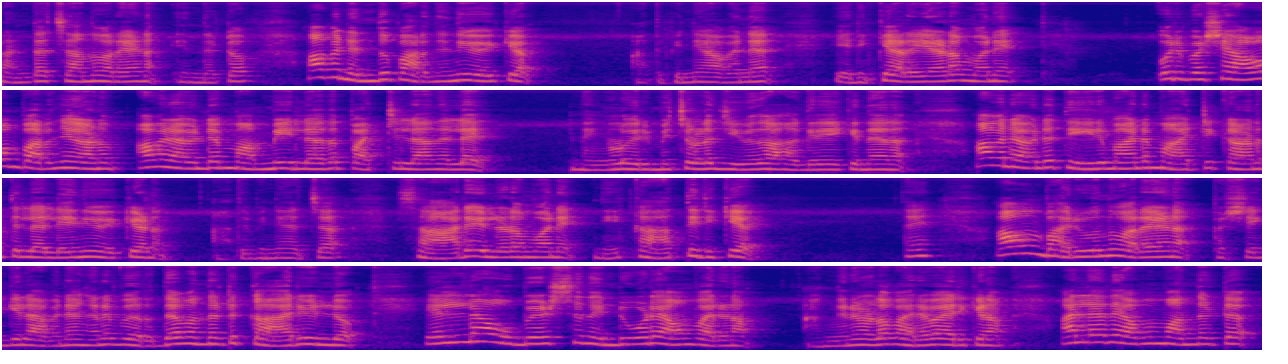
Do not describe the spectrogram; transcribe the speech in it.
കണ്ടച്ചാന്ന് പറയണം. എന്നിട്ടോ അവൻ എന്ത് പറഞ്ഞെന്ന് ചോദിക്കാം? അത് പിന്നെ അവന് എനിക്കറിയാടാ മോനെ ഒരു പക്ഷെ അവൻ പറഞ്ഞു കാണും അവൻ അവന്റെ മമ്മി ഇല്ലാതെ പറ്റില്ല എന്നല്ലേ നിങ്ങൾ ഒരുമിച്ചുള്ള ജീവിതം ആഗ്രഹിക്കുന്നതെന്ന് അവൻ അവന്റെ തീരുമാനം മാറ്റി കാണത്തില്ലല്ലേ എന്ന് ചോദിക്കണം. അത് പിന്നെ അച്ഛാ സാരമില്ലടാ മോനെ നീ കാത്തിരിക്കുക ഏ അവൻ എന്ന് പറയണം. പക്ഷേങ്കിൽ അവൻ അങ്ങനെ വെറുതെ വന്നിട്ട് കാര്യമില്ലോ. എല്ലാം ഉപേക്ഷിച്ച് നിന്റെ കൂടെ അവൻ വരണം. അങ്ങനെയുള്ള വരവായിരിക്കണം. അല്ലാതെ അവൻ വന്നിട്ട്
